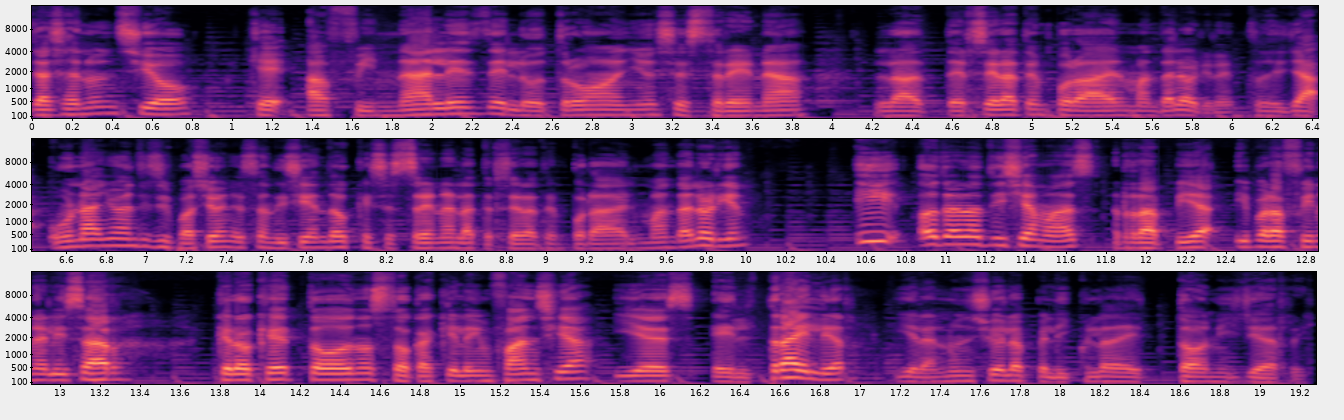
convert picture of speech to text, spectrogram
ya se anunció que a finales del otro año se estrena la tercera temporada del Mandalorian. Entonces ya un año de anticipación están diciendo que se estrena la tercera temporada del Mandalorian. Y otra noticia más rápida y para finalizar, creo que todos nos toca aquí la infancia y es el tráiler y el anuncio de la película de Tony Jerry.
